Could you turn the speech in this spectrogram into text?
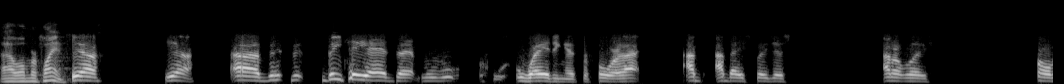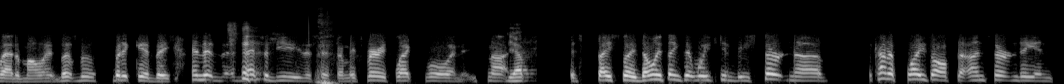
uh, when we're playing. Yeah, yeah. Uh, B- B- BT adds that waiting as before. I, I, I basically just I don't really call that a moment, but but, but it could be, and that, that's the beauty of the system. It's very flexible, and it's not. Yep. It's basically the only thing that we can be certain of. It kind of plays off the uncertainty and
